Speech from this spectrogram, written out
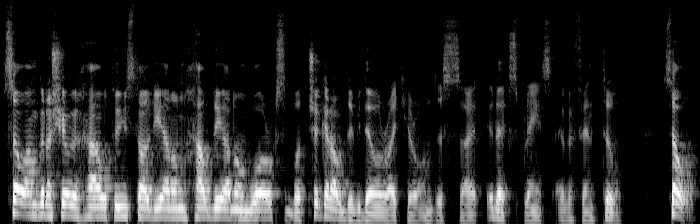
So I'm gonna show you how to install the add-on, how the add-on works, but check out the video right here on this site. It explains everything too. So,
